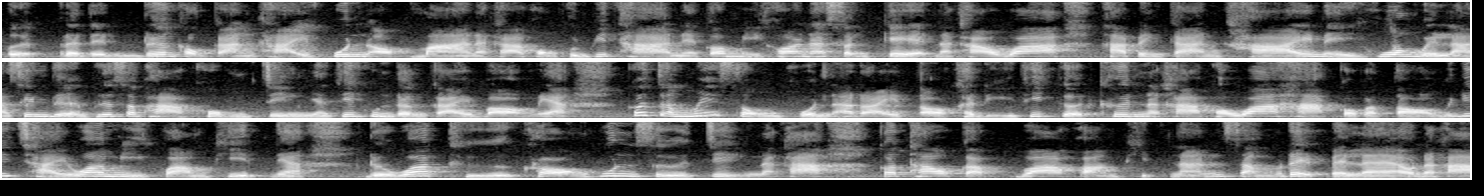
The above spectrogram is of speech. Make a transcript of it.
เปิดประเด็นเรื่องของการขายหุ้นออกมานะคะ ของคุณพิธาเนี่ยก็มีข้อน่าสังเกตนะคะว่าหากเป็นการขายในห่วงเวลาสิ้นเดือนพฤษภาคมจริง อย่างที่คุณเรืองไกรบอกเนี่ยก็จะไม่ส่งผลอะไรต่อคดีที่เกิดขึ้นนะคะ เพราะว่าหากกกตวินิจฉัยว่ามีความผิดเนี่ยหรือว่าถือครองหุ้นสื่อจริงนะคะ ก็เท่ากับว่าความผิดนั้นสำเร็จไปแล้วนะคะ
